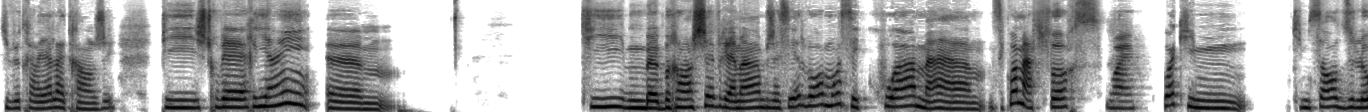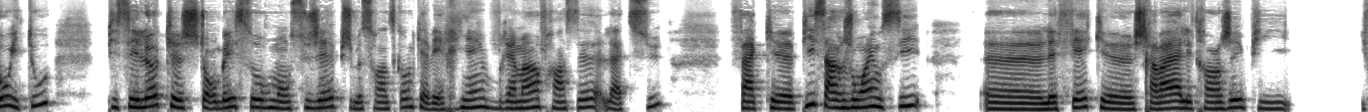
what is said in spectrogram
qui veut travailler à l'étranger. Puis je trouvais rien euh, qui me branchait vraiment. J'essayais de voir, moi, c'est quoi ma c'est quoi ma force? Ouais. Quoi qui me, qui me sort du lot et tout. Puis c'est là que je suis tombée sur mon sujet, puis je me suis rendu compte qu'il n'y avait rien vraiment en français là-dessus. Fait que, puis ça rejoint aussi euh, le fait que je travaille à l'étranger, puis il,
